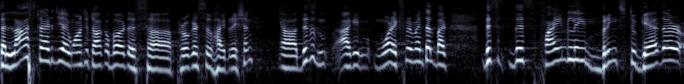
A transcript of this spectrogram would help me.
The last strategy I want to talk about is uh, progressive hydration. Uh, this is, again, more experimental, but this, this finally brings together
